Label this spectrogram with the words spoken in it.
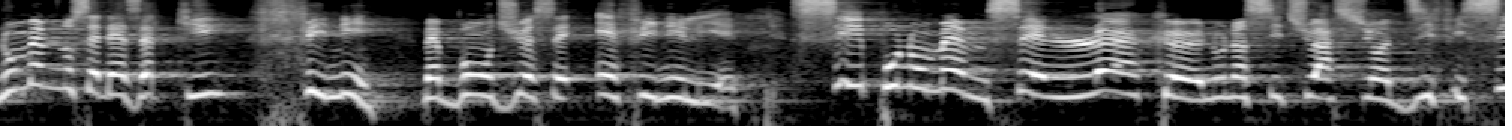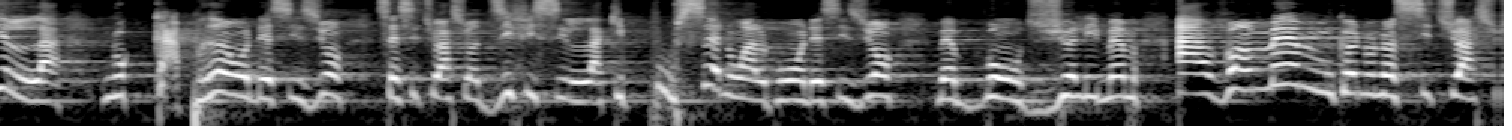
Nous-mêmes, nous, c'est des êtres qui finissent, mais bon Dieu, c'est infini lié. Si pour nous-mêmes, c'est l'heure que nous, dans une situation difficile, là, nous prenons une décision, ces situations difficiles là, qui poussent nous à prendre une décision, mais bon Dieu lui-même, avant même que nous, dans une situation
